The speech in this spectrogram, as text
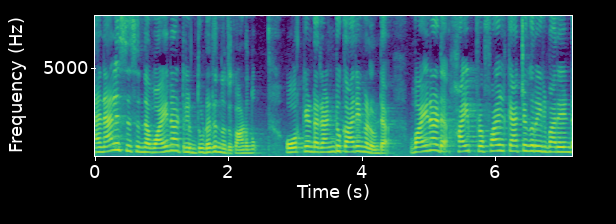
അനാലിസിസ് ഇന്ന് വയനാട്ടിലും തുടരുന്നത് കാണുന്നു. ഓർക്കേണ്ട രണ്ടു കാര്യങ്ങളുണ്ട്. വയനാട് ഹൈ പ്രൊഫൈൽ കാറ്റഗറിയിൽ വരേണ്ട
